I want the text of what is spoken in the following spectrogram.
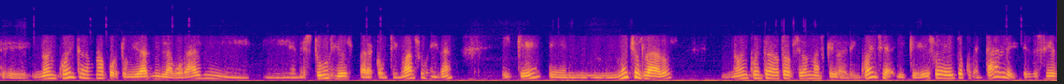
eh, no encuentran una oportunidad ni laboral ni, en estudios para continuar su vida y que en muchos lados no encuentran otra opción más que la delincuencia y que eso es documentable. Es decir,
